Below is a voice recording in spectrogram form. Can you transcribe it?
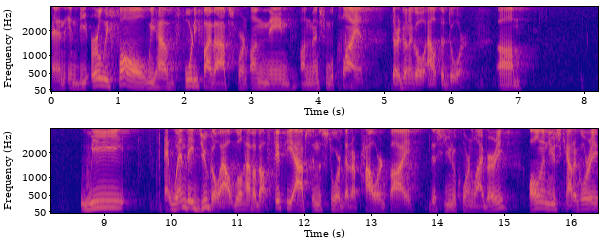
And in the early fall, we have 45 apps for an unnamed, unmentionable client that are going to go out the door. Um, we when they do go out, we'll have about 50 apps in the store that are powered by this unicorn library, all in use category,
